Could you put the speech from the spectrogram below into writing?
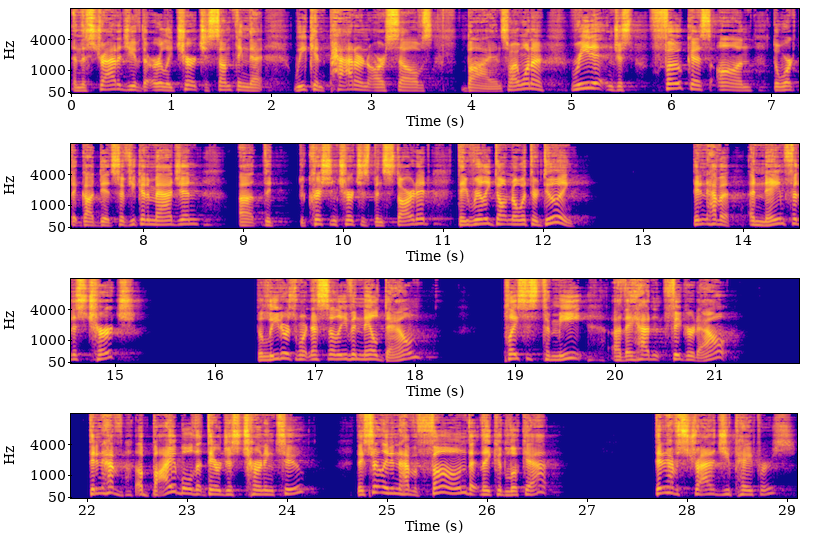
And the strategy of the early church is something that we can pattern ourselves by. And so I want to read it and just focus on the work that God did. So if you can imagine, uh, the, the Christian church has been started, they really don't know what they're doing. They didn't have a, a name for this church. The leaders weren't necessarily even nailed down. Places to meet, uh, they hadn't figured out. They didn't have a Bible that they were just turning to. They certainly didn't have a phone that they could look at. They didn't have strategy papers.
